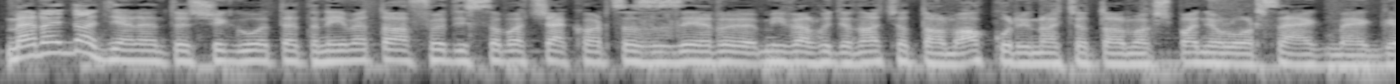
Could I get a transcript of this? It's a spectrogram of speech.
Mert egy nagy jelentőség volt, tehát a német alföldi szabadságharc az azért, mivel hogy a nagyhatalma, akkori nagyhatalmak, Spanyolország, meg,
